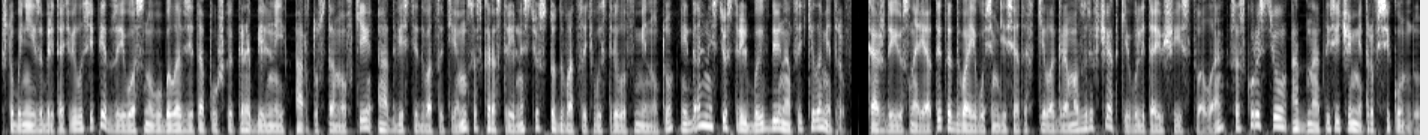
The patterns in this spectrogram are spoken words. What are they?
Чтобы не изобретать велосипед, за его основу была взята пушка корабельной арт-установки А-220М со скорострельностью 120 выстрелов в минуту и дальностью стрельбы в 12 километров. Каждый ее снаряд — это 2,8 килограмма взрывчатки, вылетающей из ствола со скоростью 1000 метров в секунду.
